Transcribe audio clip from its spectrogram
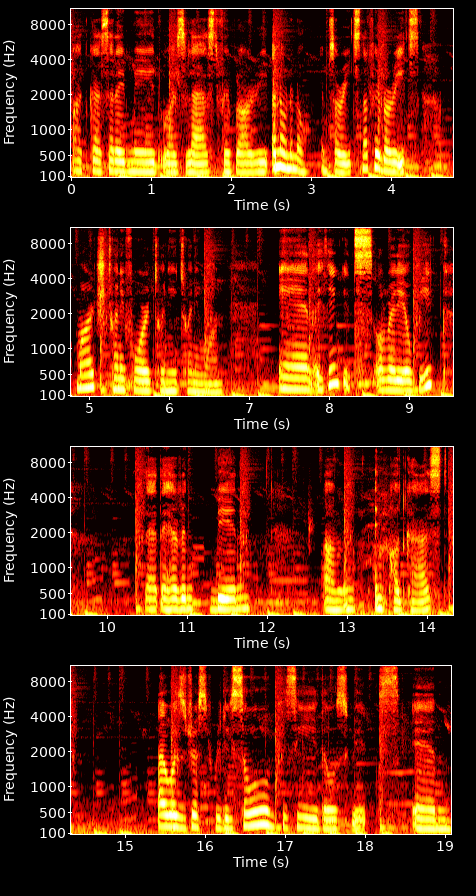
podcast that i made was last february oh no no no i'm sorry it's not february it's march 24 2021 and i think it's already a week that i haven't been um, in, in podcast. I was just really so busy those weeks and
